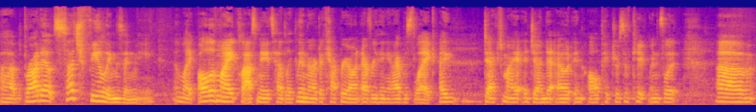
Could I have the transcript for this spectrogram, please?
uh, brought out such feelings in me, and like all of my classmates had like Leonardo DiCaprio on everything, and I was like I decked my agenda out in all pictures of Kate Winslet. Um,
